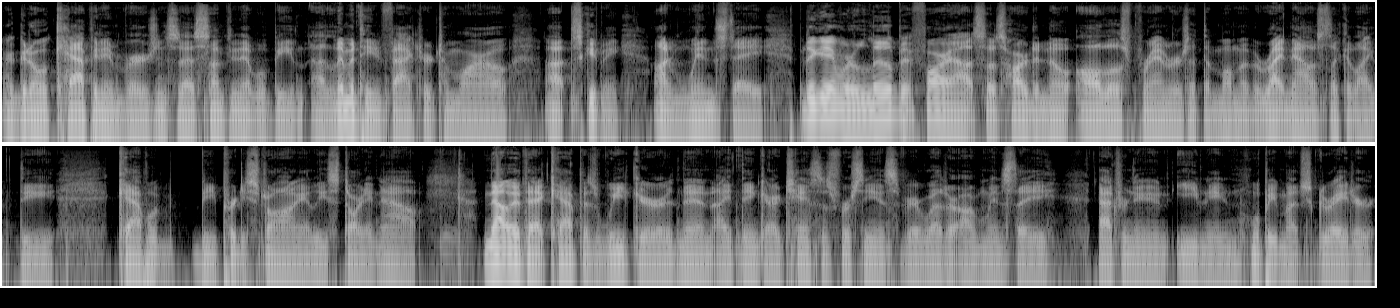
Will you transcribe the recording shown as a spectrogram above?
our good old capping inversion, so that's something that will be a limiting factor tomorrow, uh, excuse me, on Wednesday. But again, we're a little bit far out, so it's hard to know all those parameters at the moment. But right now, it's looking like the cap would be pretty strong, at least starting out. Now, if that cap is weaker, then I think our chances for seeing severe weather on Wednesday afternoon, evening will be much greater.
